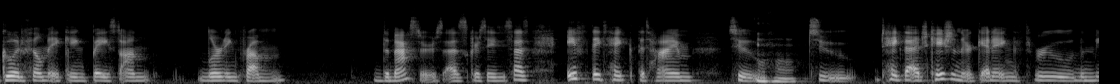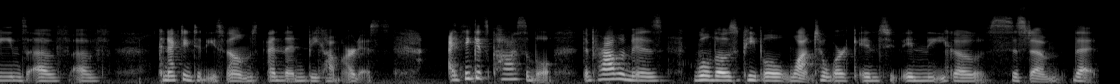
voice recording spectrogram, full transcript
good filmmaking based on learning from the masters, as Scorsese says, if they take the time to to take the education they're getting through the means of of connecting to these films and then become artists. I think it's possible. The problem is, will those people want to work into in the ecosystem that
